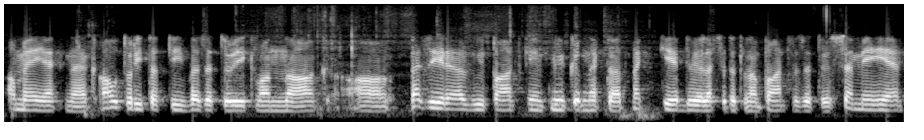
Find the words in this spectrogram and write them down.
amelyeknek autoritatív vezetőik vannak, a vezérelvű pártként működnek, tehát megkérdőjelezhetetlen a pártvezető személye,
